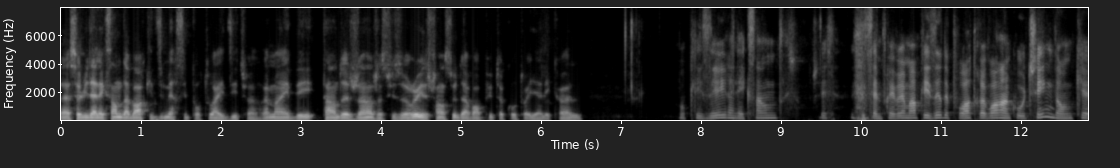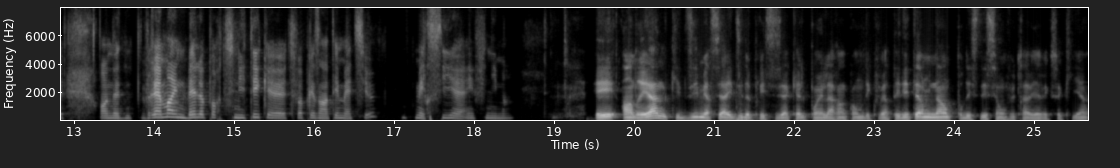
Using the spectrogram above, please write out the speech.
Heu, celui d'Alexandre d'abord qui dit: «Merci pour tout Heidi, tu as vraiment aidé tant de gens. Je suis heureux et chanceux d'avoir pu te côtoyer à l'école». Au plaisir, Alexandre. Ça me ferait vraiment plaisir de pouvoir te revoir en coaching. Donc, heu, on a vraiment une belle opportunité que tu vas présenter Mathieu. Merci, infiniment. Et Andréane qui dit: «Merci à Heidi de préciser à quel point la rencontre découverte est déterminante pour décider si on veut travailler avec ce client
